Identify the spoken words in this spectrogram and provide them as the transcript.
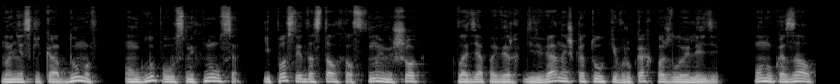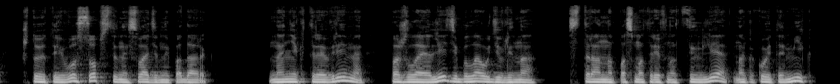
но несколько обдумав, он глупо усмехнулся и после достал холстяной мешок, кладя поверх деревянной шкатулки в руках пожилой леди. Он указал, что это его собственный свадебный подарок. На некоторое время пожилая леди была удивлена – Странно посмотрев на Цинле, на какой-то миг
